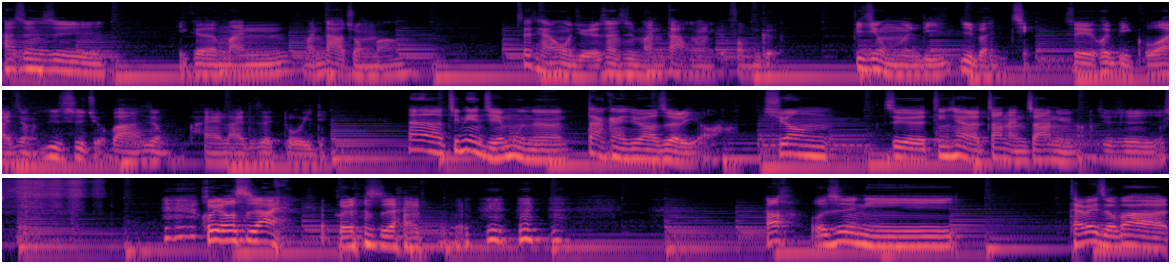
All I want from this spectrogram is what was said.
它算是一个蛮蛮大众吗？在台湾，我觉得算是蛮大众的一个风格。毕竟我们离日本很近，所以会比国外这种日式酒吧这种还来的再多一点。那今天节目呢，大概就到这里哦。希望这个天下的渣男渣女啊，就是 回头是岸，回头是岸。好，我是你台北酒吧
